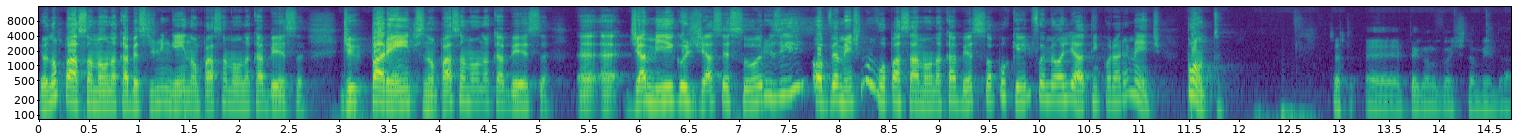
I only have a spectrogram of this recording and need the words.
Eu não passo a mão na cabeça de ninguém, não passo a mão na cabeça de parentes, não passo a mão na cabeça é, é, de amigos, de assessores e, obviamente, não vou passar a mão na cabeça só porque ele foi meu aliado temporariamente. Ponto. Certo. É, pegando o gancho também da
